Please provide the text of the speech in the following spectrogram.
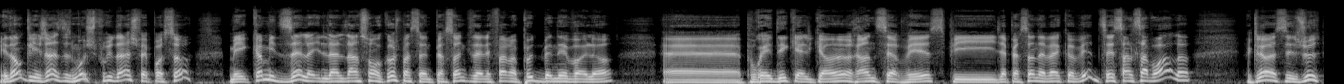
Et donc, les gens se disent, moi, je suis prudent, je fais pas ça. Mais comme il disait, là, dans son cas, je pense que c'est une personne qui allait faire un peu de bénévolat euh, pour aider quelqu'un, rendre service, puis la personne avait la COVID, tu sais, sans le savoir, là. Fait que là, c'est juste,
